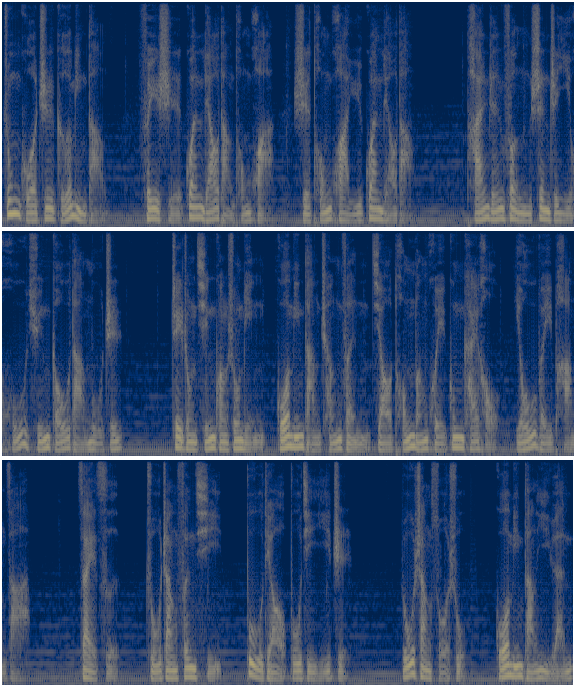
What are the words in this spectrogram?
中国之革命党，非使官僚党同化。”是同化于官僚党，谭仁凤甚至以狐群狗党目之。这种情况说明国民党成分较同盟会公开后尤为庞杂。再次，主张分歧，步调不尽一致。如上所述，国民党议员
